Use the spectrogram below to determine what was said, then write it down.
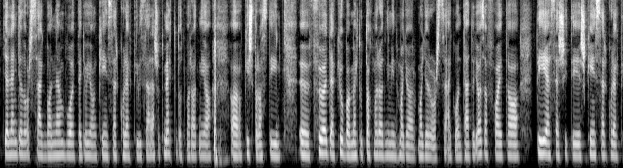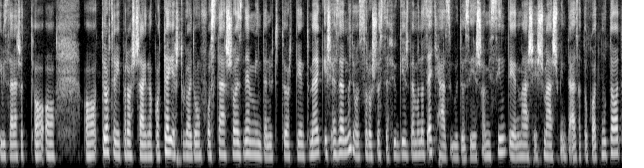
Ugye Lengyelországban nem volt egy olyan kényszer kollektivizálás, ott meg tudott maradni a, a kisparaszti földek, jobban meg tudtak maradni, mint Magyar, Magyarországon. Tehát, hogy az a fajta TSS-ítés, kényszer kollektivizálás, a, a, a történelmi parasságnak a teljes tulajdonfosztása, ez nem mindenütt történt meg, és ezzel nagyon szoros összefüggésben van az egyház üldözés, ami szintén más és más mintázatokat mutat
